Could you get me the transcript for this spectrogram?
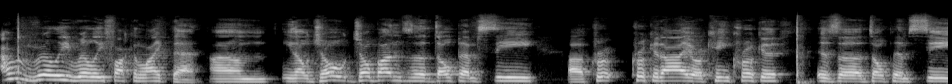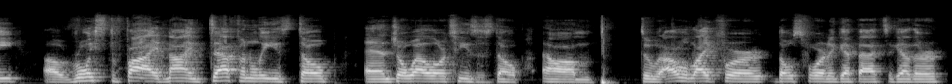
I would really, really fucking like that. Um, you know, Joe Joe Budden's a dope MC. Uh, Cro- Crooked I or KXNG Crooked is a dope MC. Uh, Royce Five Nine definitely is dope, and Joell Ortiz is dope. Um, dude, I would like for those four to get back together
